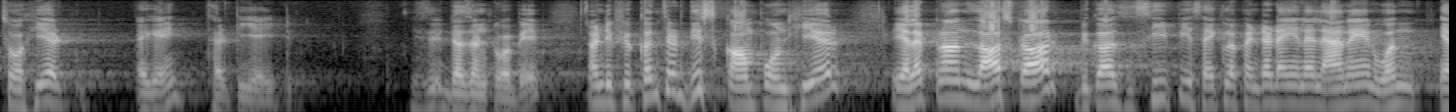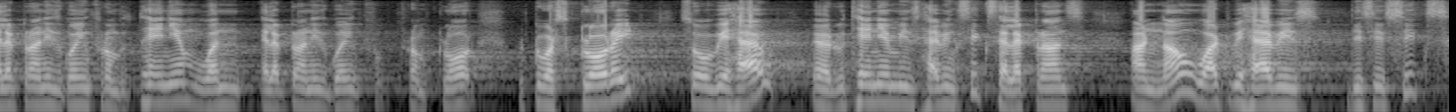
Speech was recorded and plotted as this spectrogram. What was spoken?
So, here again 38 it does not obey and if you consider this compound here electron lost are because Cp cyclopentadienyl anion one electron is going from ruthenium one electron is going from chlor towards chloride. So, we have uh, ruthenium is having 6 electrons and now what we have is this is 6,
